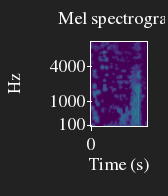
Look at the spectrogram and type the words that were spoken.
何?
